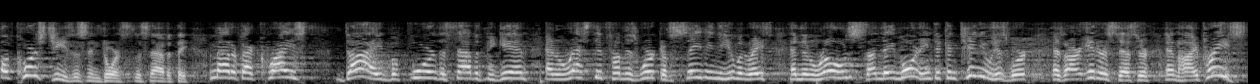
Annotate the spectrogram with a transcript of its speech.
Of course Jesus endorsed the Sabbath day. Matter of fact, Christ died before the Sabbath began and rested from his work of saving the human race and then rose Sunday morning to continue his work as our intercessor and high priest.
